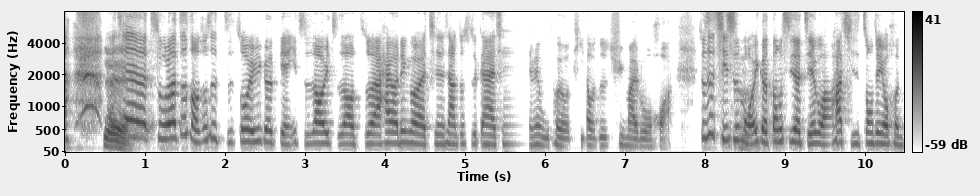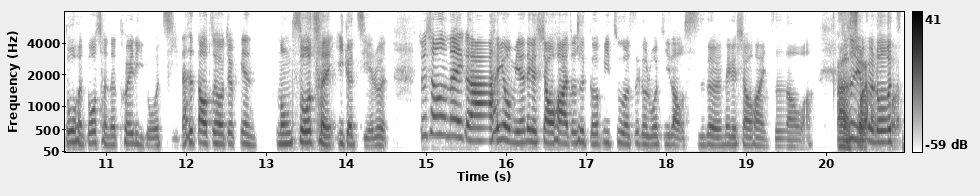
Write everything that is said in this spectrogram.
而且除了这种就是执着于一个点，一直绕一直绕之外，还有另外一个现象，就是刚才前前面吴头有提到，就是去脉络化，就是其实某一个东西的结果，它其实中间有很多很多层的推理逻辑，但是到最后就变浓缩成一个结论。就像是那个啊，很有名的那个笑话，就是隔壁住的是个逻辑老师的那个笑话，你知道吗？啊、就是原本逻辑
